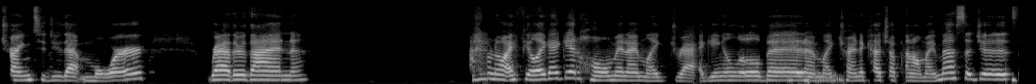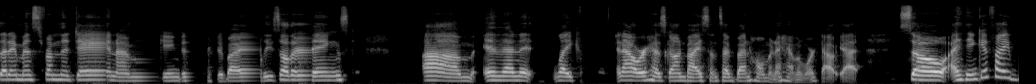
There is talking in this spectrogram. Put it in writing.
trying to do that more rather than I don't know. I feel like I get home and I'm like dragging a little bit. I'm like Mhm. trying to catch up on all my messages that I missed from the day and I'm getting distracted by all these other things. Um, and then it like an hour has gone by since I've been home and I haven't worked out yet. So I think if I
